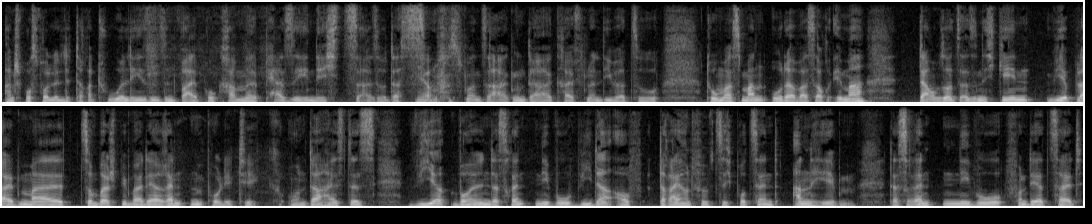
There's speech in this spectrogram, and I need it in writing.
anspruchsvolle Literatur lesen, sind Wahlprogramme per se nichts. Also das ja. muss man sagen, da greift man lieber zu Thomas Mann oder was auch immer. Darum soll es also nicht gehen. Wir bleiben mal zum Beispiel bei der Rentenpolitik. Und da heißt es, wir wollen das Rentenniveau wieder auf 53 Prozent anheben. Das Rentenniveau von derzeit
